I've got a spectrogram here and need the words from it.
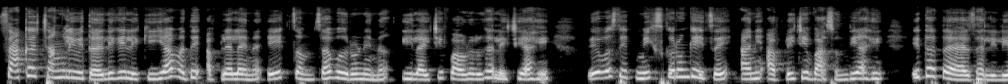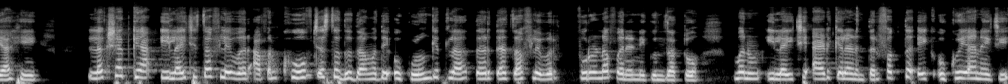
साखर चांगली वितळली गेली की यामध्ये आपल्याला ना एक चमचा भरून येणं ना इलायची पावडर घालायची आहे. व्यवस्थित मिक्स करून घ्यायचंय आणि आपली जी बासुंदी आहे इथं तयार झालेली आहे. लक्षात घ्या इलायचीचा फ्लेवर आपण खूप जास्त दुधामध्ये उकळून घेतला तर त्याचा फ्लेवर पूर्णपणे निघून जातो. म्हणून इलायची ऍड केल्यानंतर फक्त एक उकळी आणायची.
